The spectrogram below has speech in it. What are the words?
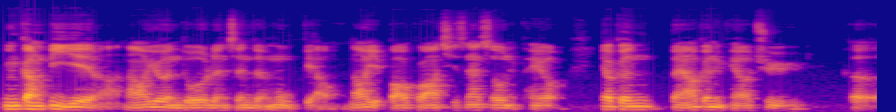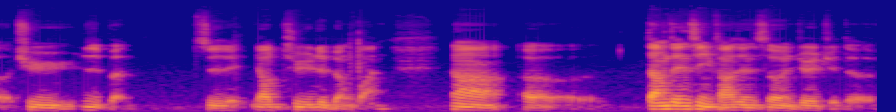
因为刚毕业嘛，然后有很多人生的目标，然后也包括其实那时候女朋友要跟本来要跟女朋友去呃去日本，是要去日本玩。那呃，当这件事情发生的时候，你就会觉得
